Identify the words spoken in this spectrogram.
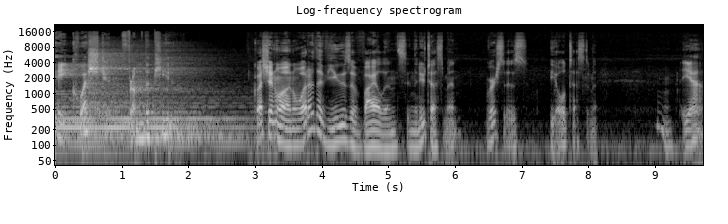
A question from the pew. Question one What are the views of violence in the New Testament versus the Old Testament? Yeah.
